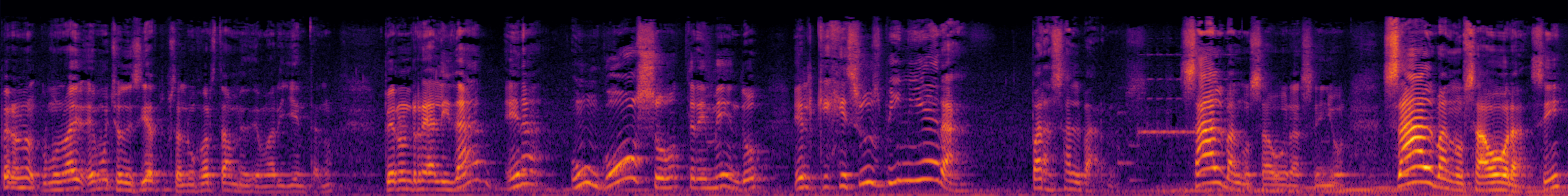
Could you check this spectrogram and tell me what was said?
pero no, como no hay, hay mucho desierto, pues a lo mejor estaba medio amarillenta, ¿no? Pero en realidad era un gozo tremendo el que Jesús viniera para salvarnos. Sálvanos ahora, Señor. Sálvanos ahora, ¿sí?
